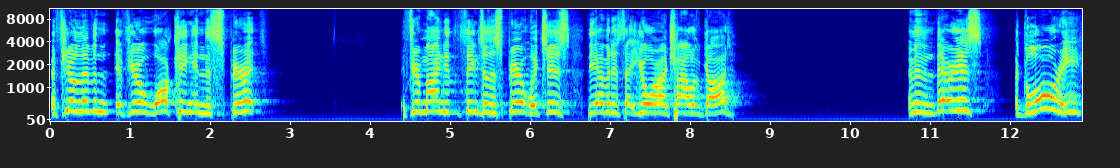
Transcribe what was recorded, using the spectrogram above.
if you're living, if you're walking in the Spirit, if you're minded the things of the Spirit, which is the evidence that you are a child of God, I mean, there is a glory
